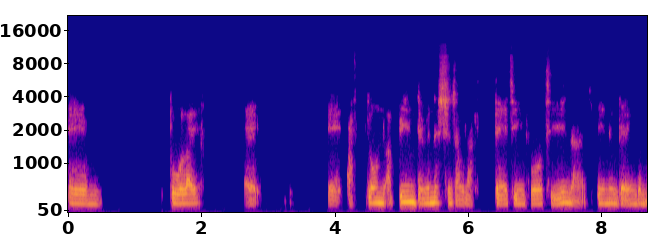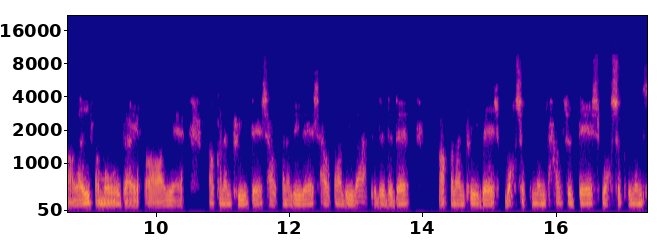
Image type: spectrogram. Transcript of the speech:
what I mean? Um, but like, it, it, I've done, I've been doing this since I was like 13, 14. It's been ingrained in my life. I'm always like, oh yeah, how can I improve this? How can I do this? How can I do that? Da, da, da, I improve this? What supplements? How to this? What supplements?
